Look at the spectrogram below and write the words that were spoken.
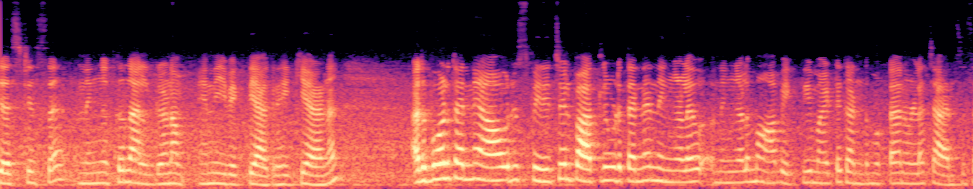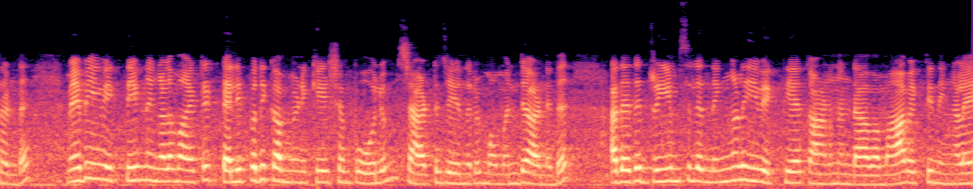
ജസ്റ്റിസ് നിങ്ങൾക്ക് നൽകണം എന്ന് ഈ വ്യക്തി ആഗ്രഹിക്കുകയാണ്. അതുപോലെ തന്നെ ആ ഒരു സ്പിരിച്വൽ പാത്തിലൂടെ തന്നെ നിങ്ങൾ നിങ്ങളും ആ വ്യക്തിയുമായിട്ട് കണ്ടുമുട്ടാനുള്ള ചാൻസസ് ഉണ്ട്. മേ ബി ഈ വ്യക്തിയും നിങ്ങളുമായിട്ട് ടെലിപ്പതി കമ്മ്യൂണിക്കേഷൻ പോലും സ്റ്റാർട്ട് ചെയ്യുന്നൊരു മൊമെന്റ് ആണിത്. അതായത് ഡ്രീംസിൽ നിങ്ങൾ ഈ വ്യക്തിയെ കാണുന്നുണ്ടാവാം. ആ വ്യക്തി നിങ്ങളെ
